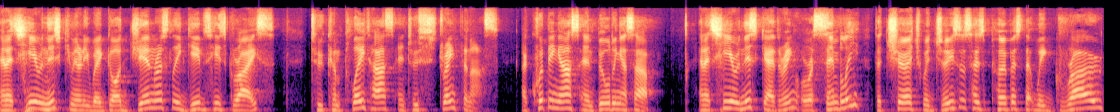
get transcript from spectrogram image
And it's here in this community where God generously gives His grace to complete us and to strengthen us, equipping us and building us up. And it's here in this gathering or assembly, the church, where Jesus has purposed that we grow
